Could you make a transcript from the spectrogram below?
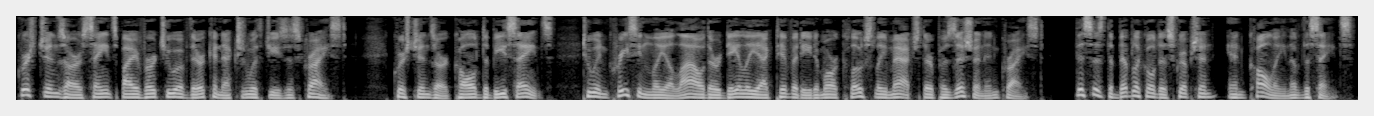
Christians are saints by virtue of their connection with Jesus Christ. Christians are called to be saints, to increasingly allow their daily activity to more closely match their position in Christ. This is the biblical description and calling of the saints.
